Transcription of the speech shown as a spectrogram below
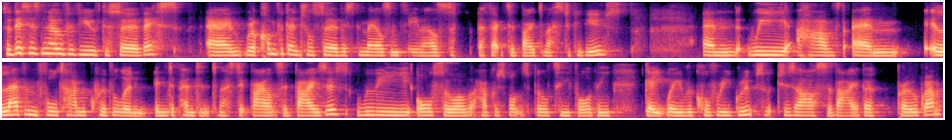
So this is an overview of the service. Um, we're a confidential service for males and females affected by domestic abuse. Um, we have um, 11 full-time equivalent independent domestic violence advisors. We also have responsibility for the Gateway Recovery Groups, which is our survivor programme.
